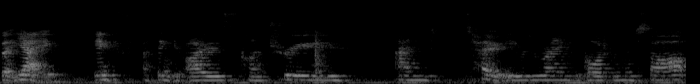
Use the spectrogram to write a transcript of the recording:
But yeah, if I think if I was kind of true and totally was running for God from the start,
